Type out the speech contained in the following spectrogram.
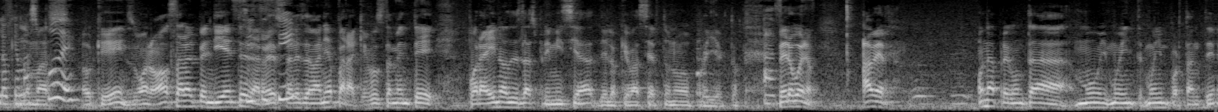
lo que más, pude. Ok, entonces bueno, vamos a estar al pendiente Sí, de las sí, redes sí. sociales de Vania para que justamente por ahí nos des las primicias de lo que va a ser tu nuevo proyecto. Así Pero bueno, a ver, una pregunta muy, muy, muy importante.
